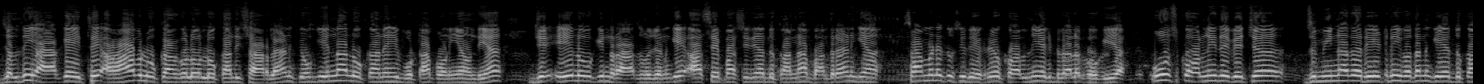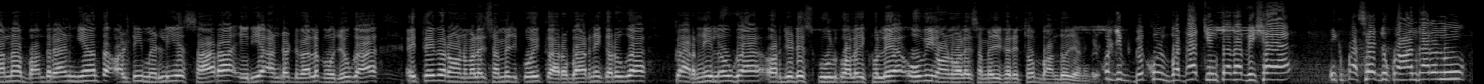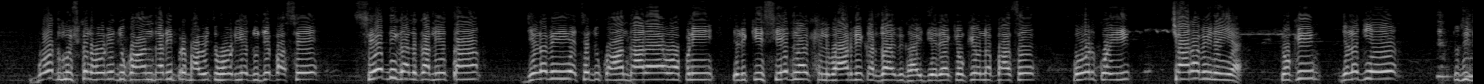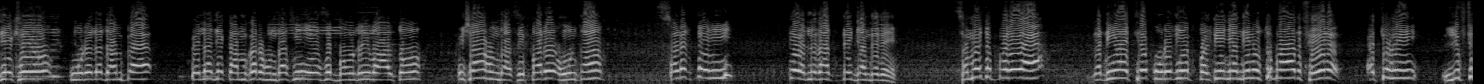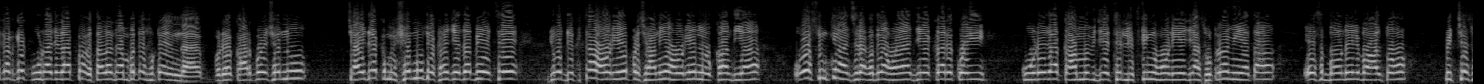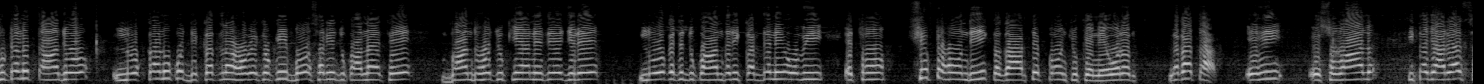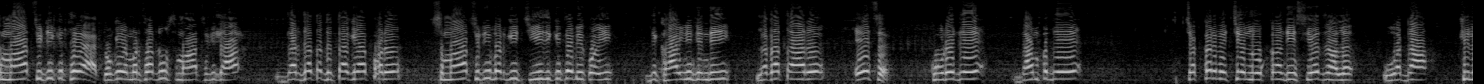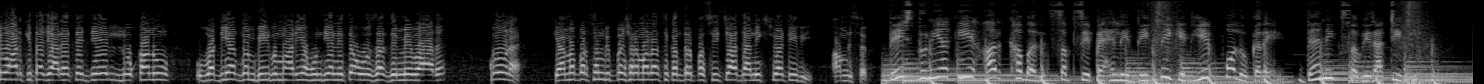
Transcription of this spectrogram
ਜਲਦੀ ਆ ਕੇ ਇੱਥੇ ਆਪ ਲੋਕਾਂ ਕੋਲੋਂ ਲੋਕਾਂ ਦੀ ਸਾਰ ਲੈਣ, ਕਿਉਂਕਿ ਇਹਨਾਂ ਲੋਕਾਂ ਨੇ ਹੀ ਵੋਟਾਂ ਪਾਉਣੀਆਂ ਹੁੰਦੀਆਂ। ਜੇ ਇਹ ਲੋਕ ਹੀ ਨਾਰਾਜ਼ ਹੋ ਜਾਣਗੇ, ਆਸੇ-ਪਾਸੇ ਦੀਆਂ ਦੁਕਾਨਾਂ ਬੰਦ ਰਹਿਣਗੀਆਂ। ਸਾਹਮਣੇ ਤੁਸੀਂ ਦੇਖ ਰਹੇ ਹੋ, ਕਾਲਨੀ ਇੱਕ ਡਿਵੈਲਪ ਹੋ ਗਈ ਆ। ਉਸ ਕਾਲਨੀ ਦੇ ਵਿੱਚ ਜ਼ਮੀਨਾਂ ਦੇ ਰੇਟ ਨਹੀਂ ਵਧਣਗੇ, ਦੁਕਾਨਾਂ ਬੰਦ ਰਹਿਣਗੀਆਂ, ਤਾਂ ਅਲਟੀਮੇਟਲੀ ਇਹ ਸਾਰਾ ਏਰੀਆ ਅੰਡਰ ਡਿਵੈਲਪ ਹੋ ਜਾਊਗਾ। ਇੱਥੇ ਫਿਰ ਆਉਣ ਵਾਲੇ ਸਮੇਂ 'ਚ ਕੋਈ ਕਾਰੋਬਾਰ ਨਹੀਂ ਕਰੂਗਾ, ਘਰ ਨਹੀਂ ਲਊਗਾ, ਔਰ ਜਿਹੜੇ ਸਕੂਲ ਕਾਲਜ ਖੁੱਲੇ ਆ, ਉਹ ਵੀ ਆਉਣ ਵਾਲੇ ਸਮੇਂ 'ਚ ਫਿਰ ਇੱਥੋਂ ਬੰਦ ਹੋ ਜਾਣਗੇ। ਬਿਲਕੁਲ ਜੀ ਬਿਲਕੁਲ ਵੱਡਾ ਚਿੰਤਾ ਦਾ ਵਿਸ਼ਾ ਹੈ। ਇੱਕ ਪਾਸੇ ਦੁਕਾਨਦਾਰਾਂ ਨੂੰ ਬਹੁਤ ਮੁਸ਼ਕਲ ਹੋ ਰਹੀ ਹੈ, ਦੁਕਾਨਦਾਰੀ ਪ੍ਰਭਾਵਿਤ ਹੋ ਰਹੀ ਹੈ। ਦੂਜੇ ਪਾਸੇ ਸਿਹਤ ਦੀ ਗੱਲ ਕਰ ਲਈਏ ਤਾਂ ਜਿਹੜਾ ਵੀ ਇੱਥੇ ਦੁਕਾਨਦਾਰ ਹੈ, ਉਹ ਆਪਣੀ ਜਿਹੜੀ ਕਿ ਸਿਹਤ ਨਾਲ ਖਿਲਵਾੜ ਵੀ ਕਰਦਾ ਹੋਇਆ ਵਿਖਾਈ ਦੇ ਰਿਹਾ ਕਿਉਂਕਿ ਉਹਨਾਂ ਪਾਸ ਹੋਰ ਕੋਈ ਚਾਰਾ ਵੀ ਨਹੀਂ ਹੈ। ਕਿਉਂਕਿ ਜਿਹੜਾ ਕਿ ਇਹ ਤੁਸੀਂ ਦੇਖ ਰਹੇ ਹੋ, ਕੂੜੇ ਦਾ ਡੰਪ ਹੈ। ਪਹਿਲਾਂ ਜੇ ਕੰਮ ਕਰ ਹੁੰਦਾ ਸੀ, ਇਸ ਬਾਉਂਡਰੀ ਵਾਲ ਤੋਂ ਪਿਛਾ ਹੁੰਦਾ ਸੀ, ਪਰ ਹੁਣ ਤਾਂ ਸੜਕ ਤੇ ਹੀ ਢੇਰ ਲਗਾ ਦਿੱਤੇ ਜਾਂਦੇ ਨੇ। ਸਮੇਂ ਤੋਂ ਪਰੇ ਹੈ, ਗੱਡੀਆਂ ਇੱਥੇ ਕੂੜੇ ਦੀਆਂ ਪਲਟੀਆਂ ਜਾਂਦੀਆਂ ਨੇ, ਉਸ ਤੋਂ ਬਾਅਦ ਫਿਰ ਇੱਥੋਂ ਹੀ ਲਿਫਟ ਕਰਕੇ ਕੂੜਾ ਜਿਹੜਾ ਭਗਤ ਵਾਲਾ ਡੰਪ ਤੇ ਸੁੱਟਿਆ ਜਾਂਦਾ ਹੈ। ਪਰ ਕਾਰਪੋਰੇਸ਼ਨ ਨੂੰ ਚਾਹੀਦਾ ਕਮਿਸ਼ਨ ਨੂੰ ਦੇਖਣਾ ਚਾਹੀਦਾ ਵੀ ਇੱਥੇ ਜੋ ਦਿੱਕਤਾਂ ਹੋ ਰਹੀਆਂ, ਪਰੇਸ਼ਾਨੀਆਂ ਹੋ ਰਹੀਆਂ ਲੋਕਾਂ ਦੀਆਂ ਉਸ ਨੂੰ ਧਿਆਨ 'ਚ ਰੱਖਦਿਆਂ ਹੋਇਆਂ ਜੇਕਰ ਕੋਈ ਕੂੜੇ ਦਾ ਕੰਮ ਵੀ ਜੇ ਇੱਥੇ ਲਿਫਟਿੰਗ ਹੋਣੀ ਹੈ ਜਾਂ ਸੁੱਟਣਾ ਵੀ ਹੈ, ਤਾਂ ਇਸ ਬਾਉਂਡਰੀ ਵਾਲ ਤੋਂ ਪਿੱਛੇ ਸੁੱਟਣ ਤਾਂ ਜੋ ਲੋਕਾਂ ਨੂੰ ਕੋਈ ਦਿੱਕਤ ਨਾ ਹੋਵੇ, ਕਿਉਂਕਿ ਬਹੁਤ ਸਾਰੀਆਂ ਦੁਕਾਨਾਂ ਇੱਥੇ ਬੰਦ ਹੋ ਚੁੱਕੀਆਂ ਨੇ ਤੇ ਜਿਹੜੇ ਲੋਕ ਇੱਥੇ ਦੁਕਾਨਦਾਰੀ ਕਰਦੇ ਨੇ, ਉਹ ਵੀ ਇੱਥੋਂ ਸ਼ਿਫਟ ਹੋਣ ਦੀ ਕਗਾਰ ਤੇ ਪਹੁੰਚ ਚੁੱਕੇ ਨੇ। ਔਰ ਲਗਾਤਾਰ ਇਹੀ ਸਵਾਲ ਕੀਤਾ ਜਾ ਰਿਹਾ ਸਮਾਰਟ ਸਿਟੀ ਕਿੱਥੇ ਹੈ ਕਿਉਂਕਿ ਅੰਮ੍ਰਿਤਸਰ ਨੂੰ ਸਮਾਰਟ ਸਿਟੀ ਦਾ ਦਰਜਾ ਤਾਂ ਦਿੱਤਾ ਗਿਆ ਪਰ ਸਮਾਰਟ ਸਿਟੀ ਵਰਗੀ ਚੀਜ਼ ਕਿਤੇ ਵੀ ਕੋਈ ਦਿਖਾਈ ਨਹੀਂ ਦਿੰਦੀ ਲਗਾਤਾਰ ਇਸ ਕੂੜੇ ਦੇ ਡੰਪ ਦੇ ਚੱਕਰ ਵਿੱਚ ਲੋਕਾਂ ਦੀ ਸਿਹਤ ਨਾਲ ਵੱਡਾ ਖਿਲਵਾੜ ਕੀਤਾ ਜਾ ਰਿਹਾ ਤੇ ਜੇ ਲੋਕਾਂ ਨੂੰ ਵੱਡੀਆਂ ਗੰਭੀਰ ਬਿਮਾਰੀਆਂ ਹੁੰਦੀਆਂ ਨੇ ਤਾਂ ਉਸ ਦਾ ਜ਼ਿੰਮੇਵਾਰ ਕੌਣ ਹੈ ਕੈਮਰਾ ਪਰਸਨ ਵਿਪਨ ਸ਼ਰਮਾ ਨਾਲ ਸਿਕੰਦਰ पसीचा दैनिक सवेरा टीवी अमृतसर देश दुनिया की हर खबर सबसे पहले देखने के लिए फॉलो करें दैनिक सवेरा टीवी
